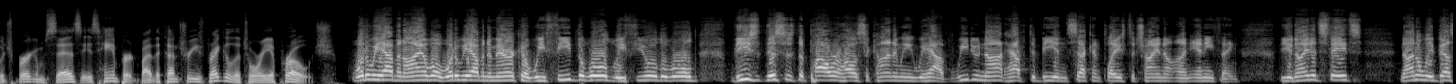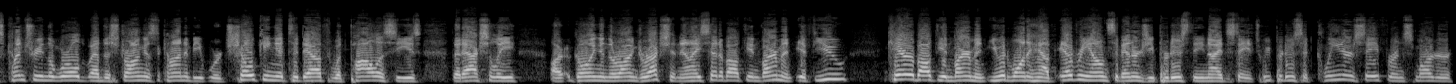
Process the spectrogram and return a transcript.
which Burgum says is hampered by the country's regulatory approach. What do we have in Iowa? What do we have in America? We feed the world. We fuel the world. These, this is the powerhouse economy we have. We do not have to be in second place to China on anything. The United States, not only best country in the world, we have the strongest economy. We're choking it to death with policies that actually are going in the wrong direction. And I said about the environment, if you care about the environment, you would want to have every ounce of energy produced in the United States. We produce it cleaner, safer, and smarter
